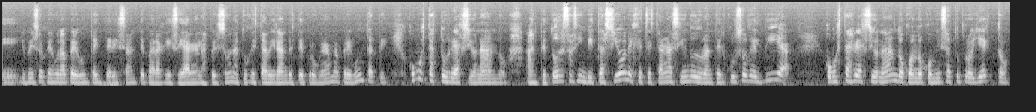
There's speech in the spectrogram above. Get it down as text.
eh, yo pienso que es una pregunta interesante para que se hagan las personas. Tú que estás mirando este programa, pregúntate, ¿cómo estás tú reaccionando ante todas esas invitaciones que te están haciendo durante el curso del día? ¿Cómo estás reaccionando cuando comienza tu proyecto?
